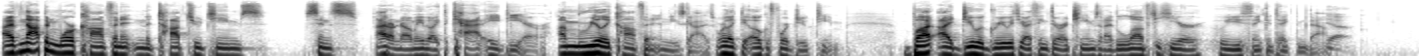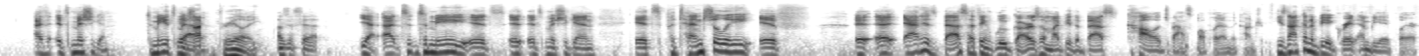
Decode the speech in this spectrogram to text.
I've not been more confident in the top two teams since I don't know, maybe like the Cat AD era. I'm really confident in these guys. We're like the Okafor Duke team. But I do agree with you. I think there are teams, and I'd love to hear who you think can take them down. Yeah. I th- it's Michigan. To me, it's Yeah. Michigan. Really? I was gonna say that. Yeah, uh, to, to me, it's it, it's Michigan. It's potentially if It- it- at his best, I think Luka Garza might be the best college basketball player in the country. He's not going to be a great NBA player,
